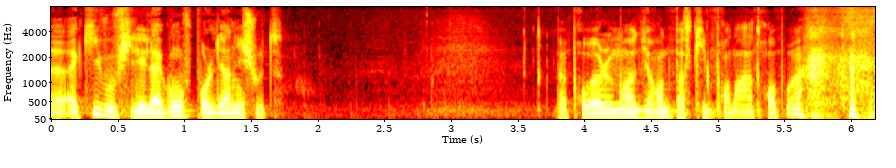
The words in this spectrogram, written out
Euh, à qui vous filez la gonfle pour le dernier shoot? Bah, probablement à Durant parce qu'il prendra un 3 points.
